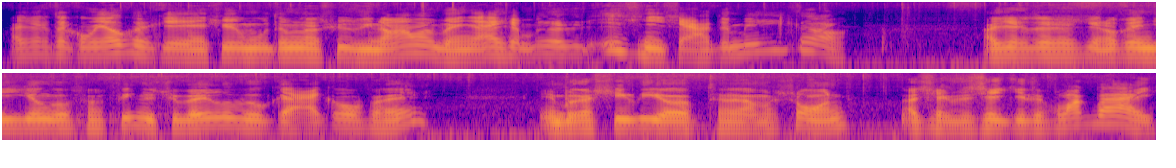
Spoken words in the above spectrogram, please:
Hij zegt, dan kom je ook een keer. Je moet hem naar Suriname brengen. Hij zegt, maar dat is niet Zuid-Amerika. Hij zegt, dus als je nog in die jungle van Venezuela wil kijken, of hè, in Brazilië op de Amazon. Hij zegt, dan zit je er vlakbij.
